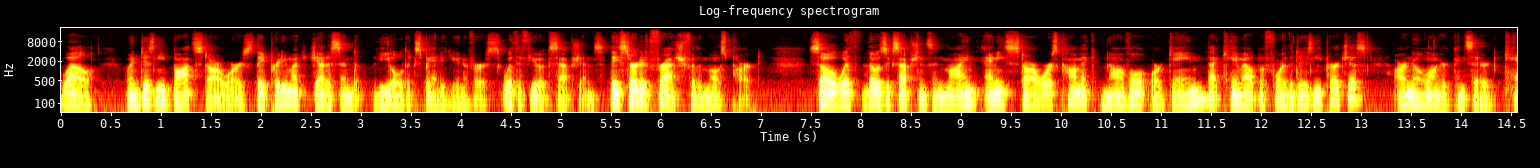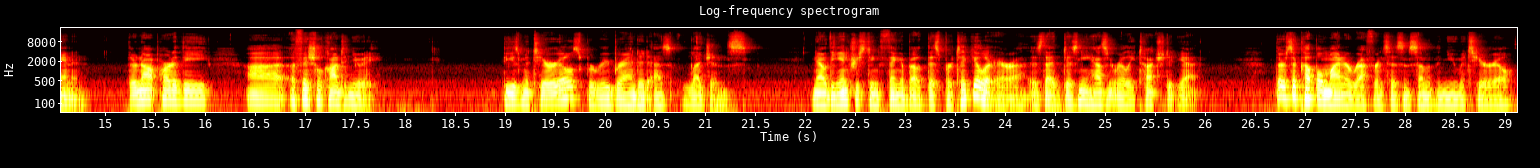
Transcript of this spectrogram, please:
Well, when Disney bought Star Wars, they pretty much jettisoned the old expanded universe, with a few exceptions. They started fresh for the most part. So, with those exceptions in mind, any Star Wars comic, novel, or game that came out before the Disney purchase are no longer considered canon. They're not part of the uh, official continuity. These materials were rebranded as Legends. Now, the interesting thing about this particular era is that Disney hasn't really touched it yet. There's a couple minor references in some of the new material,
